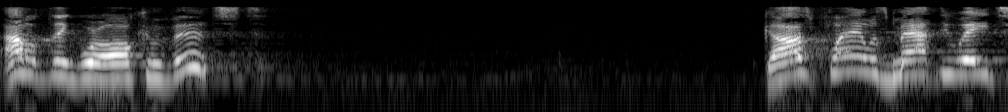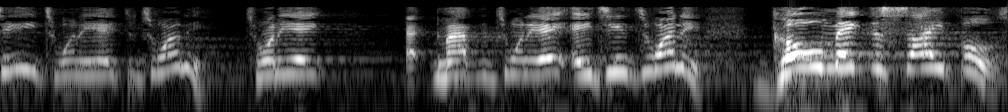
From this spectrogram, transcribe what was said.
I don't think we're all convinced. God's plan was Matthew 18, 28 to 20. 28, uh, Matthew 28, 18 to 20. Go make disciples.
